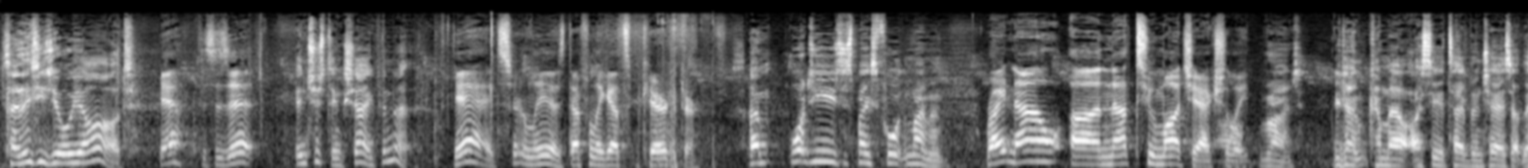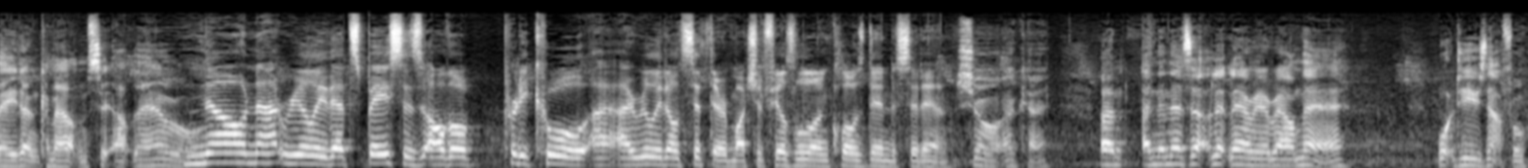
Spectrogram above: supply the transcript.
So this is your yard. Yeah, this is it. Interesting shape, isn't it? Yeah, it certainly is. Definitely got some character. Um, what do you use the space for at the moment? Right now, uh, not too much actually. Oh, right. You don't come out, I see a table and chairs up there, you don't come out and sit up there or? No, not really. That space is, although pretty cool, I, I really don't sit there much. It feels a little enclosed in to sit in. Sure, okay. Um, and then there's that little area around there. What do you use that for?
